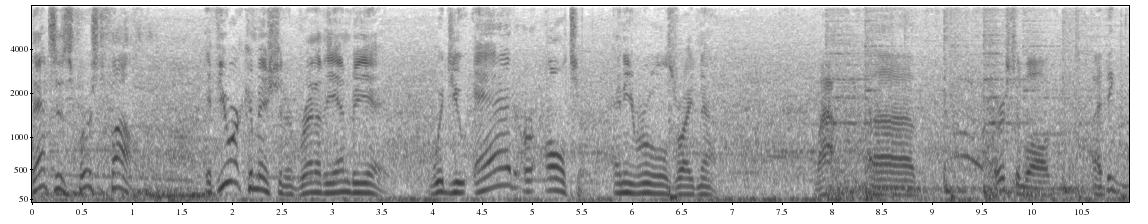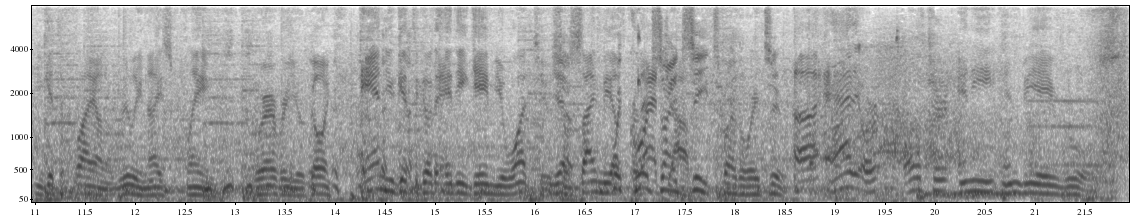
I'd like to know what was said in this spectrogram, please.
That's his first foul. If you were commissioner, Brent, of the NBA, would you add or alter any rules right now? Wow. Uh, first of all, I think you get to fly on a really nice plane wherever you're going, and you get to go to any game you want to. So sign me up With for that courtside job. seats, by the way, too. Uh, add or alter any NBA rules.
